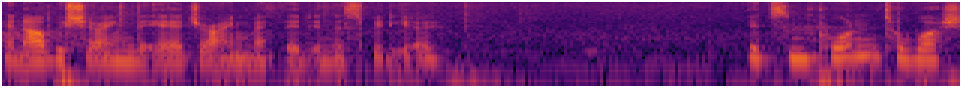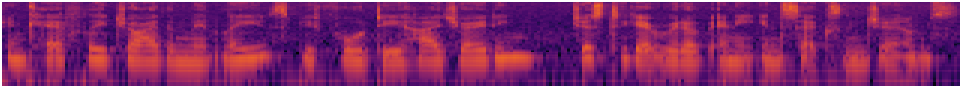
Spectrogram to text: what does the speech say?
and I'll be showing the air drying method in this video. It's important to wash and carefully dry the mint leaves before dehydrating, just to get rid of any insects and germs.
